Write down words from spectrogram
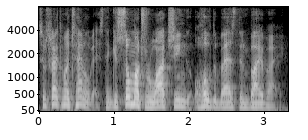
subscribe to my channel guys. Thank you so much for watching. All the best and bye bye.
